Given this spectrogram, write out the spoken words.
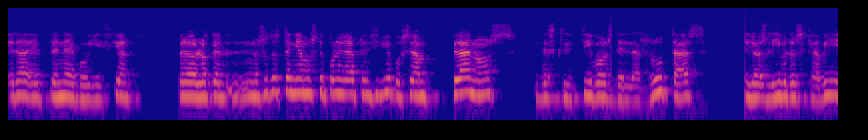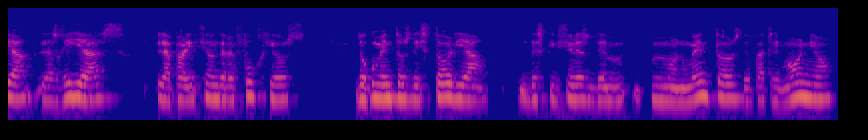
era de plena ebullición. Pero lo que nosotros teníamos que poner al principio pues eran planos descriptivos de las rutas, los libros que había, las guías, la aparición de refugios, documentos de historia, descripciones de monumentos, de patrimonio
